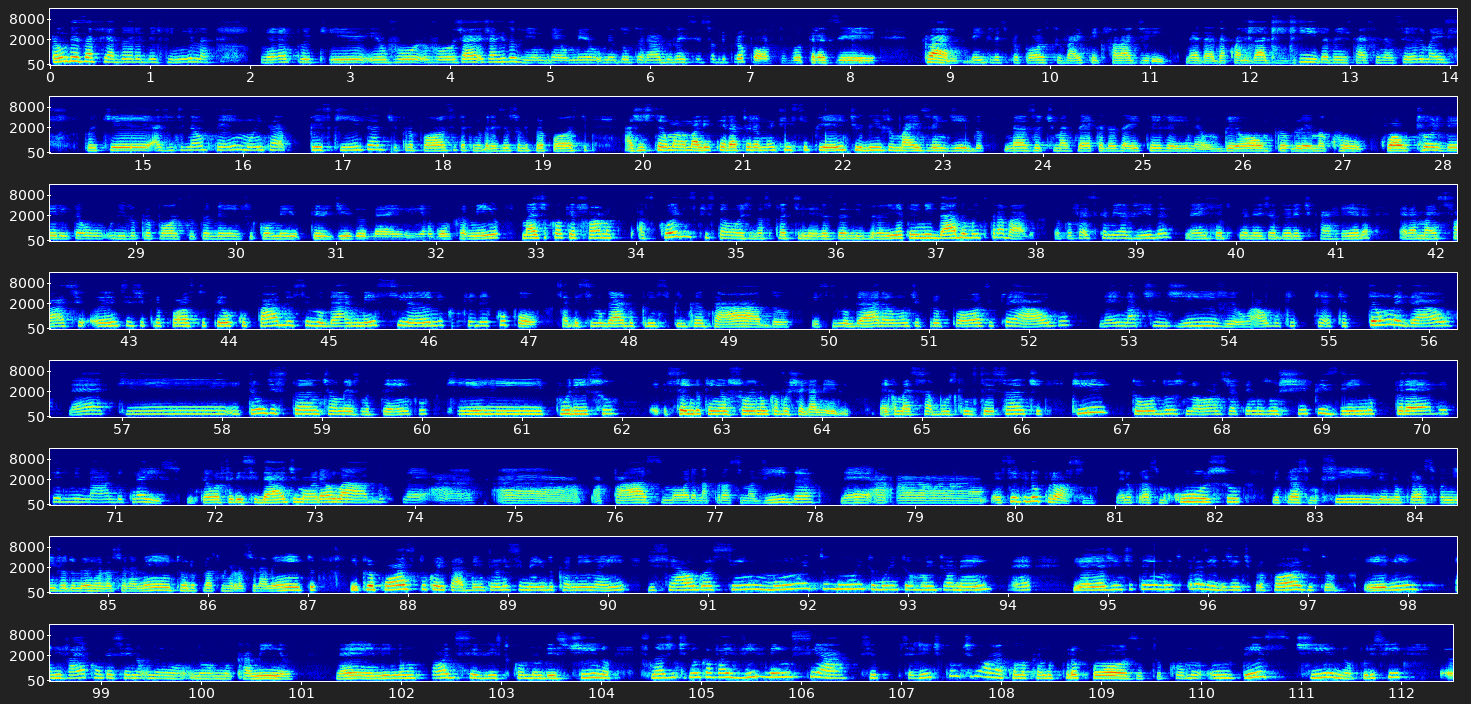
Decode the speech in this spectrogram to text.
tão desafiadora defini-la, né? Porque eu vou, eu vou, já, já resolvi, André, o meu, o meu doutorado vai ser sobre propósito. Vou trazer Claro, dentro desse propósito vai ter que falar de, né, da, da qualidade de vida, bem-estar financeiro, mas porque a gente não tem muita pesquisa de propósito aqui no Brasil sobre propósito. A gente tem uma, uma literatura muito incipiente, o livro mais vendido nas últimas décadas aí teve aí, né, um BO, um problema com, com o autor dele, então o livro Propósito também ficou meio perdido, né, em algum caminho, mas de qualquer forma, as coisas que estão hoje nas prateleiras da livraria têm me dado muito trabalho. Eu confesso que a minha vida, né, enquanto planejadora de carreira, era mais fácil antes de propósito ter ocupado esse lugar messiânico que ele ocupou. Sabe, esse lugar do príncipe encantado, esse lugar onde propósito é algo né, inatingível, algo que, que, é, que é tão legal, né, que, e tão distante ao mesmo tempo, que por isso, sendo quem eu sou, eu nunca vou chegar nele. Aí começa essa busca incessante que todos nós já temos um chipzinho pré-determinado para isso. Então a felicidade mora ao lado, né? A, a, a paz mora na próxima vida, né? A, a, é sempre no próximo, né? no próximo curso, no próximo filho, no próximo nível do meu relacionamento, ou no próximo relacionamento. E propósito, coitado, entrou nesse meio do caminho aí de ser algo assim muito, muito, muito, muito além, né? E aí a gente tem muito trazido, gente, propósito, ele, ele vai acontecer no, no, no caminho, né? Ele não pode ser visto como um destino, senão a gente nunca vai vivenciar. Se, se a gente continuar colocando propósito como um destino, por isso que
